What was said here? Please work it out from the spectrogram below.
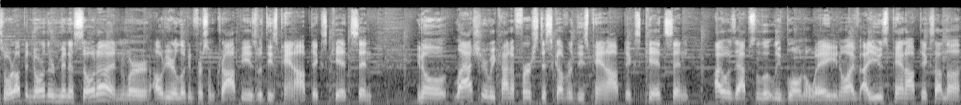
So we're up in northern Minnesota and we're out here looking for some crappies with these Panoptix kits. And you know, last year we kind of first discovered these Panoptix kits and I was absolutely blown away. You know, I've, I used Panoptix on the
